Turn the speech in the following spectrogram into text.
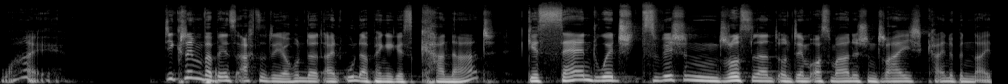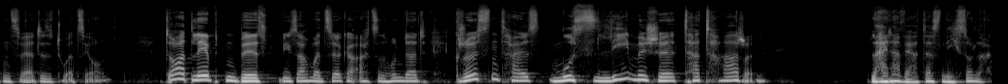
why? Die Krim war bis 18. Jahrhundert ein unabhängiges Khanat, gesandwiched zwischen Russland und dem Osmanischen Reich, keine beneidenswerte Situation. Dort lebten bis, ich sag mal, circa 1800 größtenteils muslimische Tataren. Leider währt das nicht so lange.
